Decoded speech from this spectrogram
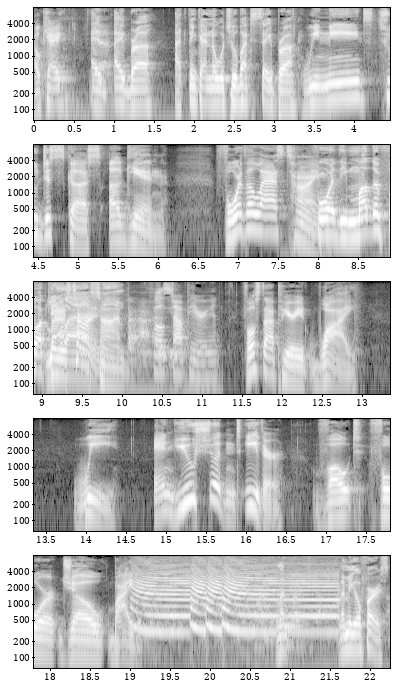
Okay. Hey, hey, bruh. I think I know what you're about to say, bruh. we need to discuss again for the last time For the motherfucking Last last, time. time. Full stop, period. full stop period why we and you shouldn't either vote for joe biden Let, let me go first.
